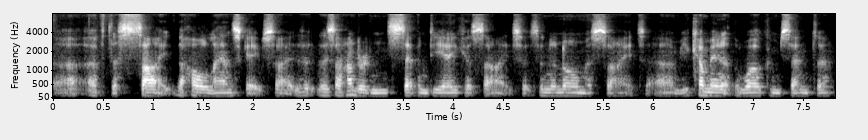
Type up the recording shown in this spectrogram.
uh, of the site, the whole landscape site. There's a 170 acre site, so it's an enormous site. Um, you come in at the Welcome Center,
